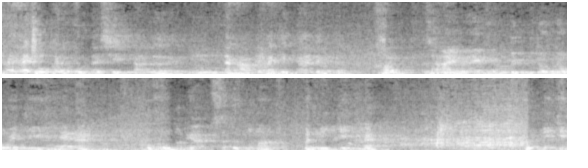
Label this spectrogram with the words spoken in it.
ให้ให้ชมให้ทุกคนได้ชิมกันเลยอืม นะครับ เดี๋ยวให้ทีมงานเดี๋ยวจะคอยทำไมไม่ให้ผมดื่มโจโจเวจจี้แทนอะ โอ้โห ตอนเนี้ยสะอึกออกมา มันมีกลิ่นแบบ มันมีกลิ่น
